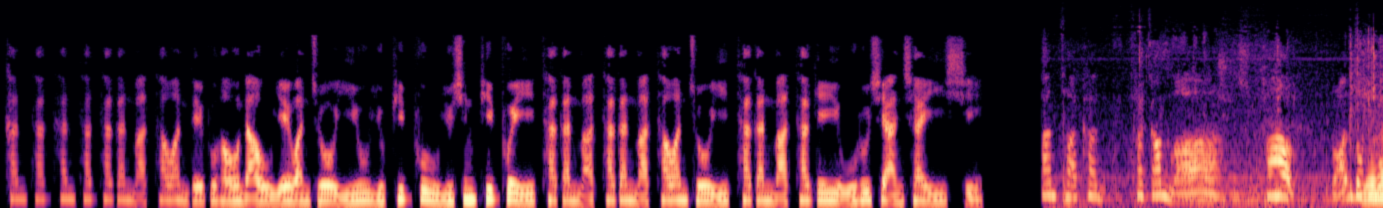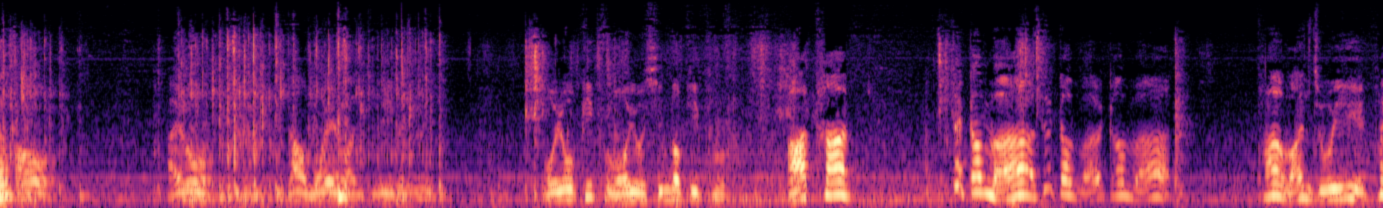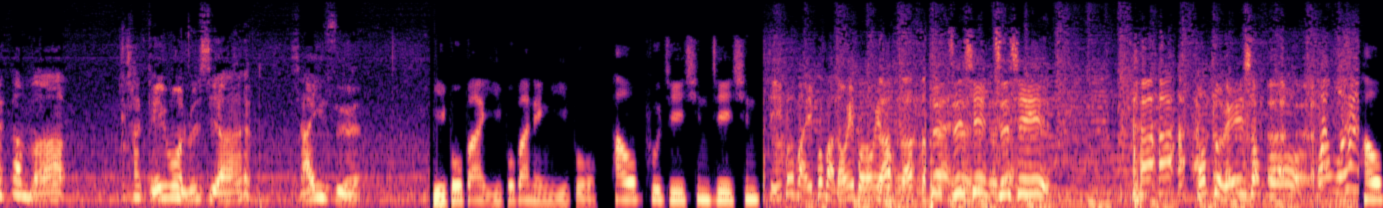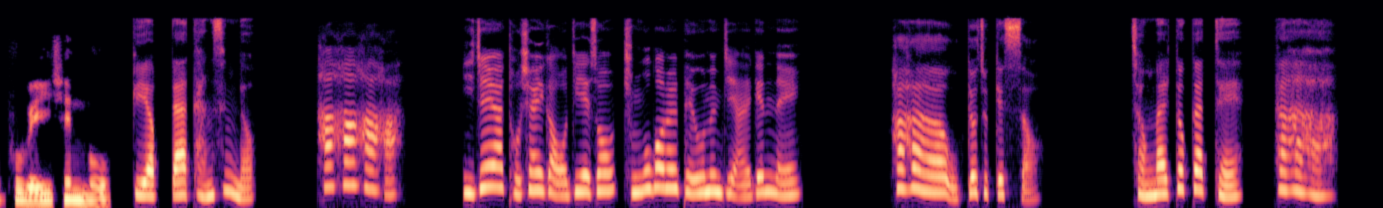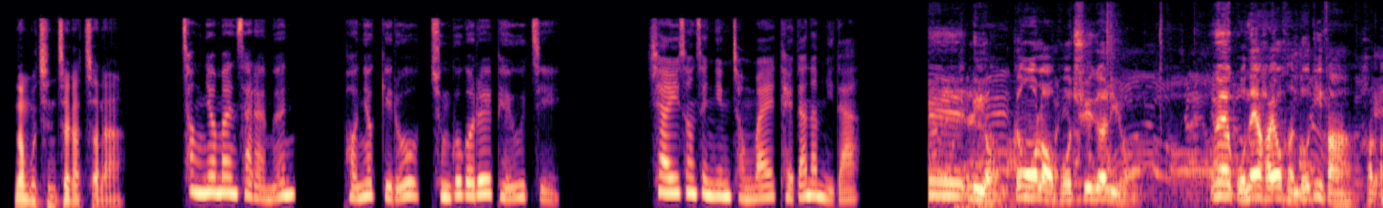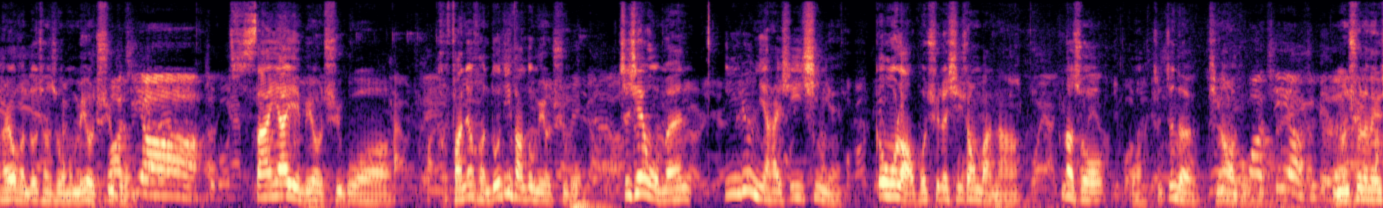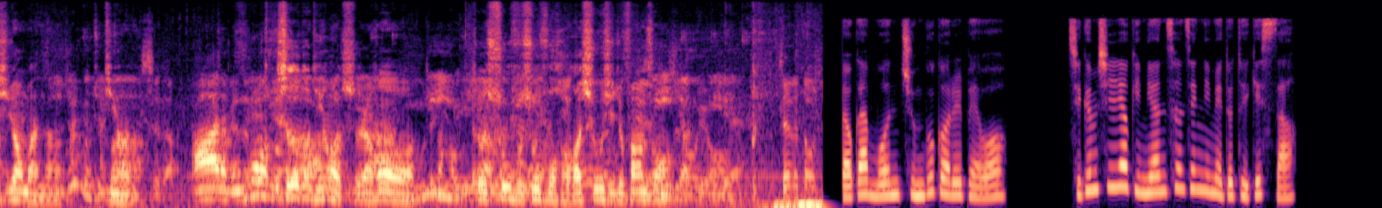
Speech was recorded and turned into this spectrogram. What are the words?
칸타 칸타 타간 마타완 대부하오 나우 예완조 이우 유피푸 유신 피푸에 이타간 마타간 마타완 조 이타간 마타게이 우루시 안샤 이 씨 看他看他干嘛？他玩的不好。哎呦，那我也玩主意的人，我有皮肤，我有新的皮肤。啊，他他干嘛？他干嘛？干嘛？他玩主意，他干嘛？他给我录像，啥意思？ 이보바 이보바 냉 이보 파오푸지 신지 신 一步吧，一步吧，容易不容易？这执行执行， 我可没说过，我我 파오푸 웨이 셴무 귀엽다 강승록. 하하하하. 이제야 더샤이가 어디에서 중국어를 배우는지 알겠네. 하하하 웃겨 죽겠어. 정말 똑같아. 하하하. 너무 진짜 같잖아. 청렴한 사람은 번역기로 중국어를 배우지. 샤이 선생님 정말 대단합니다. 去旅游，跟我老婆去一个旅游， 因为国内还有很多地方，还还有很多城市我们没有去过，三亚也没有去过，反正很多地方都没有去过。之前我们一六年还是一七年，跟我老婆去了西双版纳，那时候哇，这真的挺好的。我觉得我们去了那个西双版纳，就挺好的，是的，吃的都挺好吃，然后就舒服舒服，好好休息就放松。真的都是 너가 뭔 중국어를 배워? 지금 실력이면 선생님 해도 되겠어.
